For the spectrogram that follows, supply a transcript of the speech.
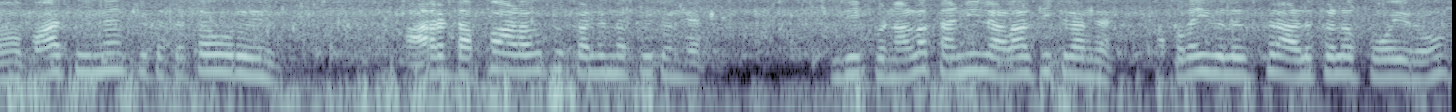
நம்ம பார்த்தீங்கன்னா, கிட்டத்தட்ட ஒரு அரை டப்பா அளவுக்கு கல் நப்பிட்டோங்க. இது இப்போ நல்லா தண்ணியில் அலாசிக்கலாங்க. அப்பதான் இதில் இருக்கிற அழுக்கெல்லாம் போயிடும்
